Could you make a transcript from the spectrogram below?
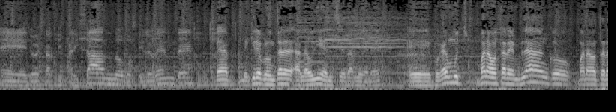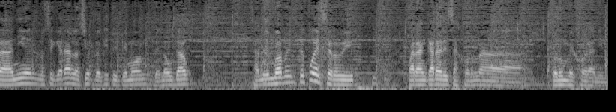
Yo voy a estar fiscalizando posiblemente. Me quiero preguntar a la audiencia también, ¿eh? Eh, porque hay mucho, van a votar en blanco, van a votar a Daniel, no sé qué harán, lo cierto que este temón de No Doubt Sunday Morning te puede servir para encarar esa jornada con un mejor ánimo.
